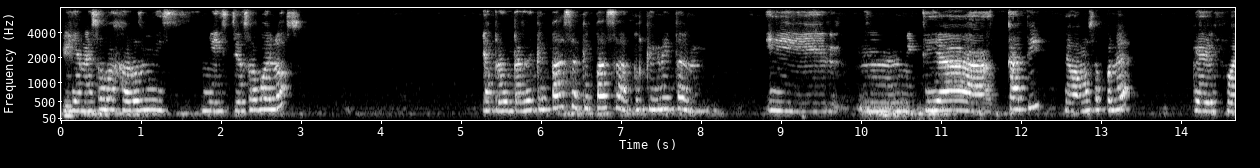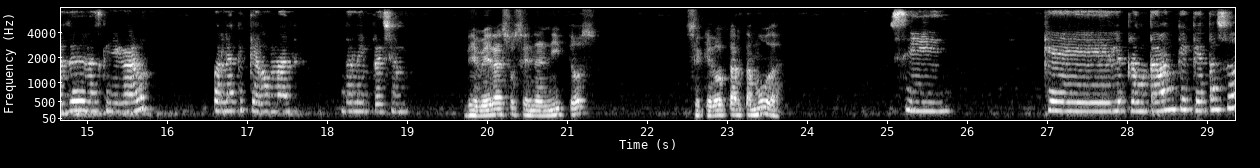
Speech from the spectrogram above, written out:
Y, en eso bajaron mis, mis tíos abuelos y a preguntarle qué pasa, qué pasa, por qué gritan. Y mi tía Katy, le vamos a poner, que fue de las que llegaron, fue la que quedó mal de la impresión. De ver a esos enanitos, se quedó tartamuda. Sí, que le preguntaban que qué pasó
